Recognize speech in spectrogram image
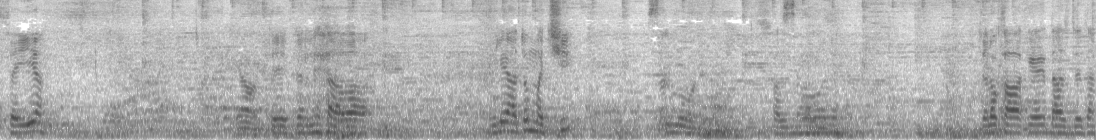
ਸਹੀ ਆ ਤੇ ਇੱਧਰ ਲਿਆ ਵਾ ਲਿਆ ਤੂੰ ਮੱਛੀ salmone ਸਲਮੋਨ ਚਲੋ ਖਾ ਕੇ ਦੱਸ ਦੇ ਤਾਂ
